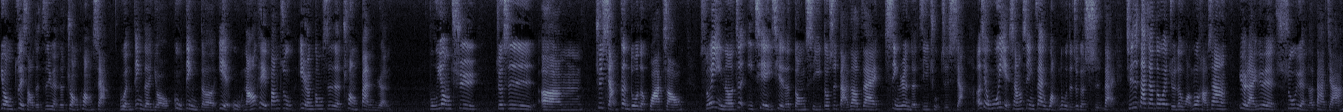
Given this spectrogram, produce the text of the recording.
用最少的资源的状况下，稳定的有固定的业务，然后可以帮助艺人公司的创办人不用去就是嗯去想更多的花招。所以呢，这一切一切的东西都是打造在信任的基础之下。而且我也相信，在网络的这个时代，其实大家都会觉得网络好像越来越疏远了大家。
